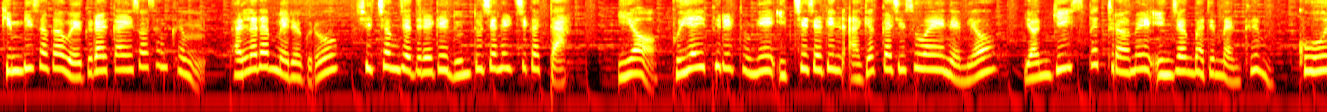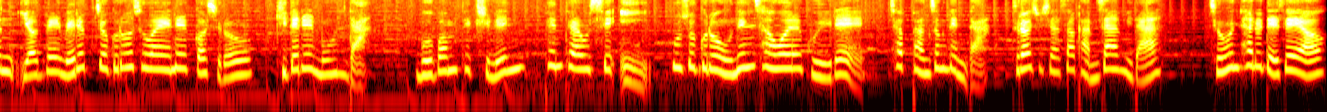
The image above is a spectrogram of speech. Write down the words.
김비서가 왜 그럴까에서 상큼 발랄한 매력으로 시청자들에게 눈도장을 찍었다. 이어 VIP를 통해 입체적인 악역까지 소화해내며 연기 스펙트럼을 인정받은 만큼 고운 역을 매력적으로 소화해낼 것으로 기대를 모은다. 모범 택시는 펜트하우스 2 후속으로 오는 4월 9일에 첫 방송된다. 들어주셔서 감사합니다. 좋은 하루 되세요.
